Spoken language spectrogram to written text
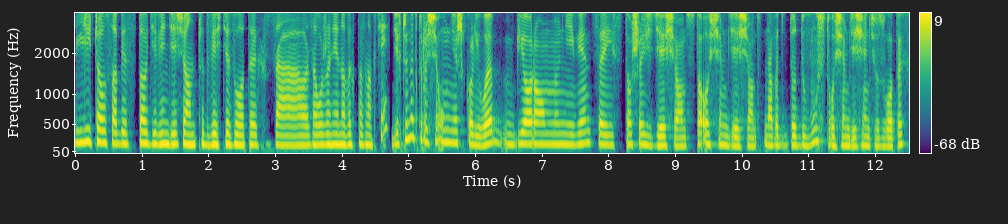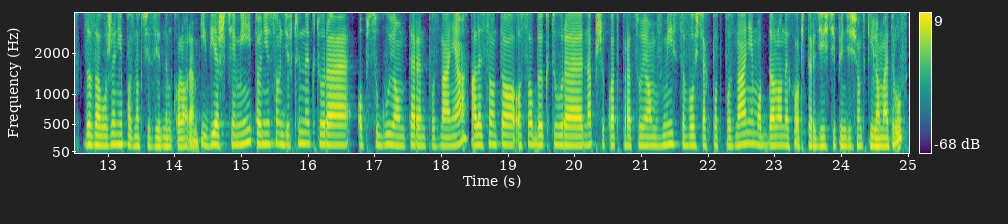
liczą sobie 190 czy 200 zł za założenie nowych paznokci? Dziewczyny, które się u mnie szkoliły, biorą mniej więcej 160, 180, nawet do 280 zł za założenie paznokci z jednym kolorem. I wierzcie mi, to nie są dziewczyny, które obsługują teren Poznania, ale są to osoby, które na przykład pracują w miejscowościach pod Poznaniem, oddalonych o 40-50 kilometrów.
